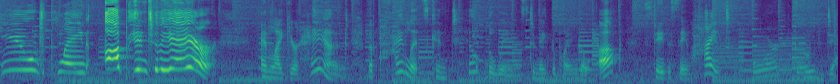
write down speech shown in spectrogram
huge plane up into the air. And like your hand, the pilots can tilt the wings to make the plane go up, stay the same height, or go down.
